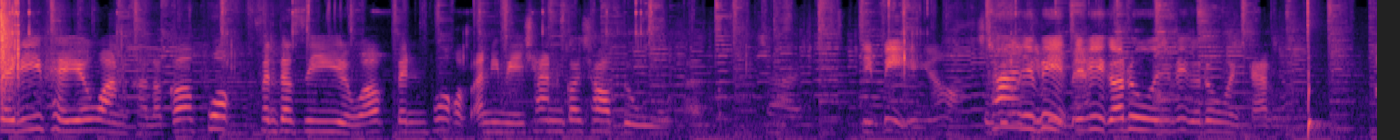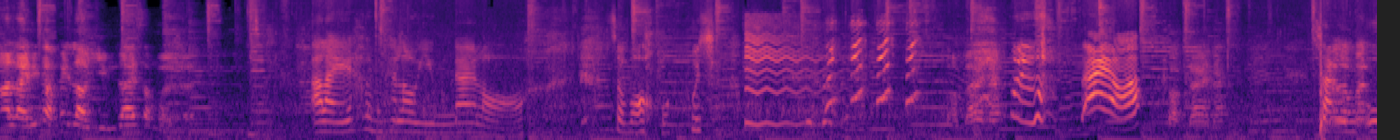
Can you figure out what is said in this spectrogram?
Lady Player One ค่ะ แล้วก็พวกแฟนตาซีหรือว่าเป็นพวกแบบแอนิเมชันก็ชอบดูค่ะใช่จิบบิอย่างเงี้ยเหรอใช่จิบิไหมจิบิก็ดูจิบิก็ดูเหมือนกัน อะไรที่ทำให้เรายิ้มได้เสมอ อะไรที่ทำให้เรายิ้มได้เหรอจะบอกว่าผู้ชายตอบได้นะได้เหรอตอบได้นะชาอึนอู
